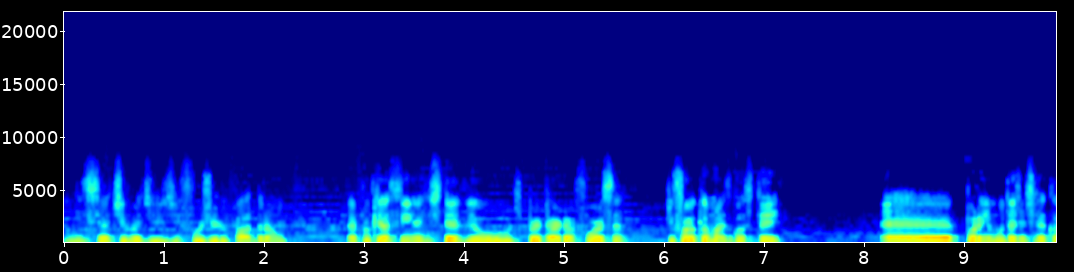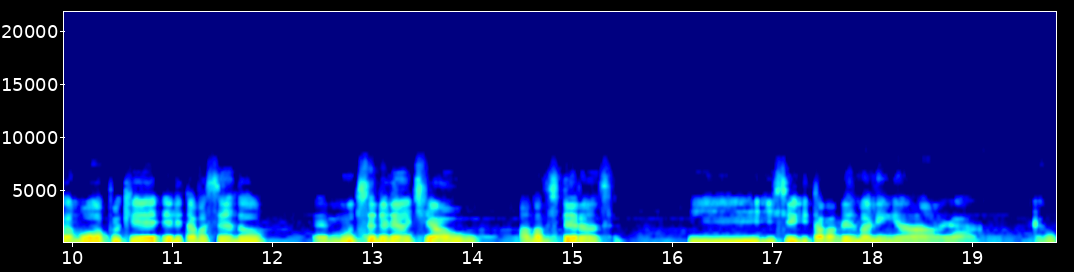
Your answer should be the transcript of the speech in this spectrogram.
iniciativa de, de fugir do padrão. É porque assim, a gente teve o, o Despertar da Força, que foi o que eu mais gostei. É, porém, muita gente reclamou porque ele estava sendo é, muito semelhante ao, ao Nova Esperança. E, e, se, e tava a mesma linha. Ah, é, a- é o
